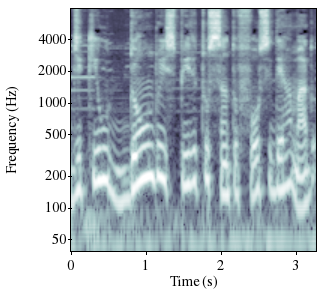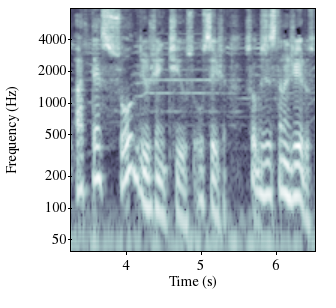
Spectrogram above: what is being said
de que o dom do Espírito Santo fosse derramado até sobre os gentios, ou seja, sobre os estrangeiros,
